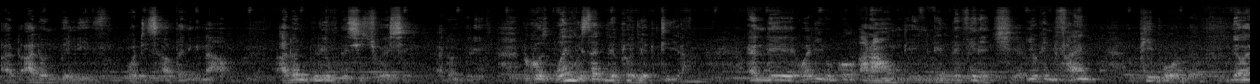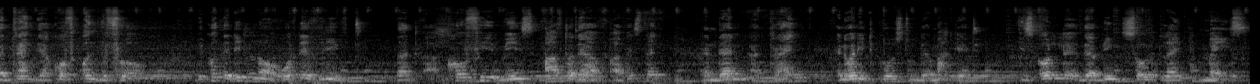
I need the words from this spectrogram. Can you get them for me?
I, I don't believe what is happening now. I don't believe the situation. I don't believe. Because when we started the project here, and uh, when you go around in, in the village you can find people, they were drank their coffee on the floor because they didn't know what they believed. That uh, coffee means after they have harvested and then uh, dried, and when it goes to the market, it's only they're being sold like maize.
